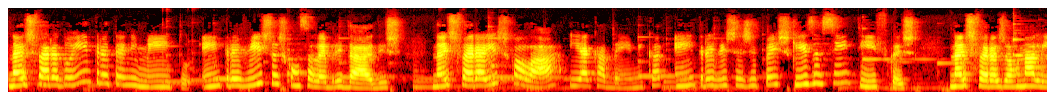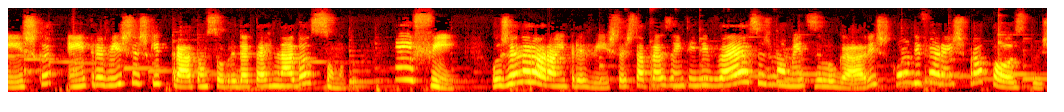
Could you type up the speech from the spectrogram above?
na esfera do entretenimento, em entrevistas com celebridades, na esfera escolar e acadêmica, em entrevistas de pesquisas científicas, na esfera jornalística, em entrevistas que tratam sobre determinado assunto. Enfim, o gênero oral entrevista está presente em diversos momentos e lugares com diferentes propósitos.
